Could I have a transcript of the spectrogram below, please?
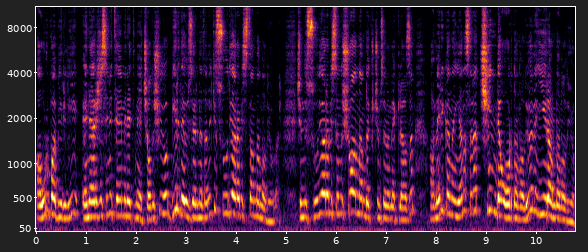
Avrupa Birliği enerjisini temin etmeye çalışıyor. Bir de üzerine tabii ki Suudi Arabistan'dan alıyorlar. Şimdi Suudi Arabistan'ı şu anlamda küçümsememek lazım. Amerika'nın yanı sıra Çin de oradan alıyor ve İran'dan alıyor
